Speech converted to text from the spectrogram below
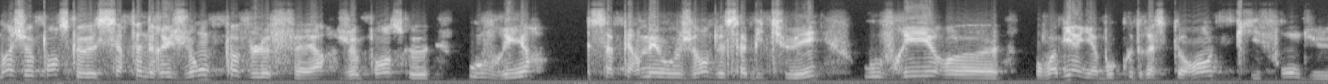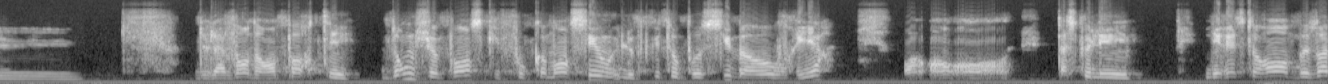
Moi, je pense que certaines régions peuvent le faire. Je pense que ouvrir, ça permet aux gens de s'habituer. Ouvrir, euh, on voit bien, il y a beaucoup de restaurants qui font du de la vente à emporter. Donc je pense qu'il faut commencer le plus tôt possible à ouvrir, parce que les, les restaurants ont besoin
